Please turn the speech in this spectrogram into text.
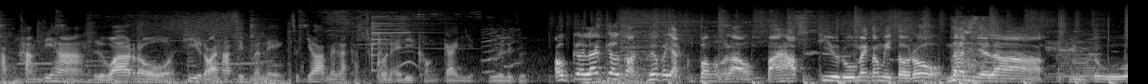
ครับ ครั้งที่ 5 หรือว่าโรที่ 150 นั่นเอง สุดยอดไหมล่ะครับ ทุกคนไอดีของไก่เหี้ย really good เอาเกินและเกินก่อนเพื่อประหยัดคูปองของเรา ไปครับ ที่รู้แม่งต้องมีโตโร่ นั่นไงล่ะหนึ่งตัว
